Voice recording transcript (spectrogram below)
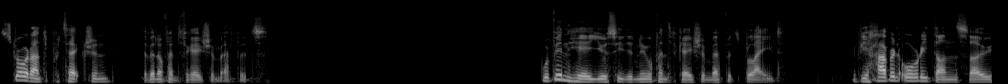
scroll down to Protection, and then Authentication Methods. Within here, you'll see the new authentication methods blade. If you haven't already done so,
